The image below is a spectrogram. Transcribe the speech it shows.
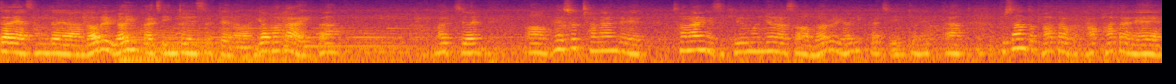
제자야 상자야 너를 여기까지 인도했을 때는 여바다 아이가. 맞지? 어 해수 천안대 천안에서 길문 열어서 너를 여기까지 인도했다. 부산도 바다고 다 바다에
